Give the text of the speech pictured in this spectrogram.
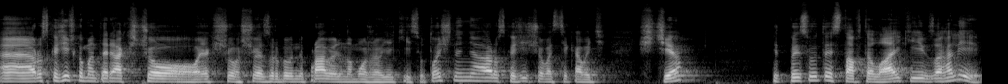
Е, Розкажіть в коментарях, що якщо що я зробив неправильно, може якісь уточнення. Розкажіть, що вас цікавить ще. Підписуйтесь, ставте лайки. І взагалі,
